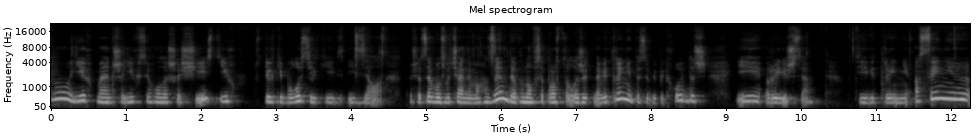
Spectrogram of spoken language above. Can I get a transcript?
Ну, їх менше, їх всього лише 6. Їх скільки було, стільки і взяла. Тому що це був звичайний магазин, де воно все просто лежить на вітрині, ти собі підходиш і риєшся в тій вітрині. А сині, е,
